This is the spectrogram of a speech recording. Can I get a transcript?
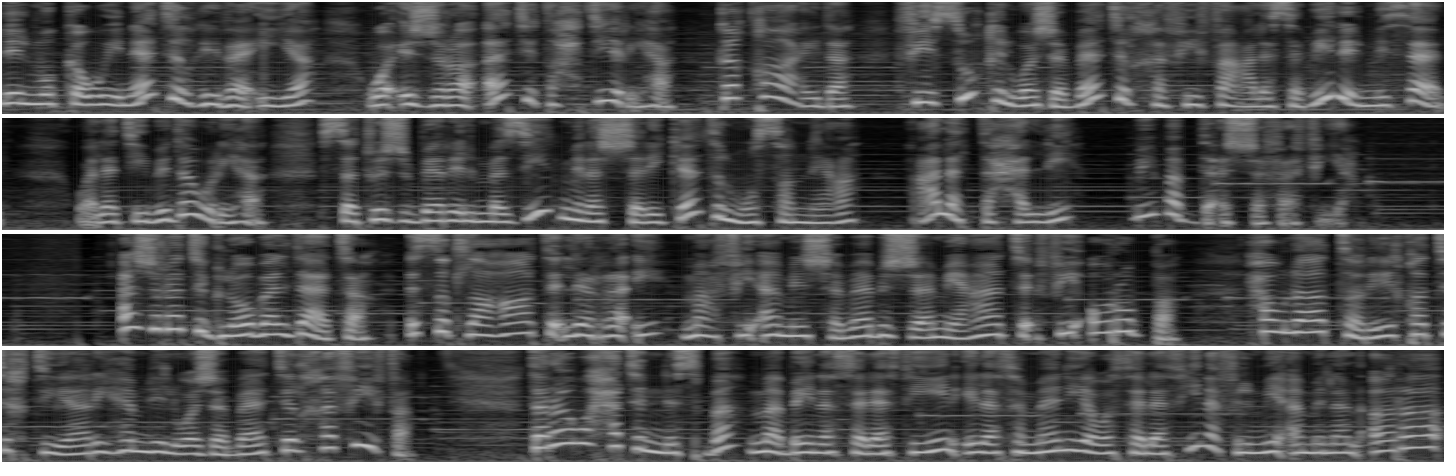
للمكونات الغذائية وإجراءات تحضيرها كقاعدة في سوق الوجبات الخفيفة على سبيل المثال. والتي بدورها ستجبر المزيد من الشركات المصنعة على التحلي بمبدأ الشفافية أجرت GlobalData استطلاعات للرأي مع فئة من شباب الجامعات في أوروبا حول طريقة اختيارهم للوجبات الخفيفة. تراوحت النسبة ما بين 30 إلى 38% من الآراء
